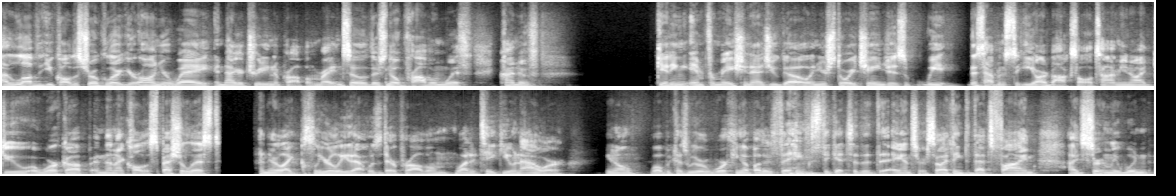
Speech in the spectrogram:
I love that you called the stroke alert, you're on your way, and now you're treating the problem, right? And so there's no problem with kind of getting information as you go and your story changes. We this happens to ER docs all the time. You know, I do a workup and then I call the specialist and they're like, clearly that was their problem. Why did it take you an hour? You know, well, because we were working up other things to get to the, the answer. So I think that that's fine. I certainly wouldn't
